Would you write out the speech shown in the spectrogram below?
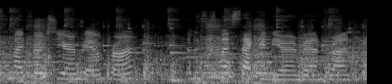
is my first year in band front, and this is my second year in band front.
